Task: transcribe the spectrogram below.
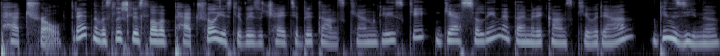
Petrol. Вероятно, вы слышали слово petrol, если вы изучаете британский английский. Gasoline – это американский вариант бензина.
